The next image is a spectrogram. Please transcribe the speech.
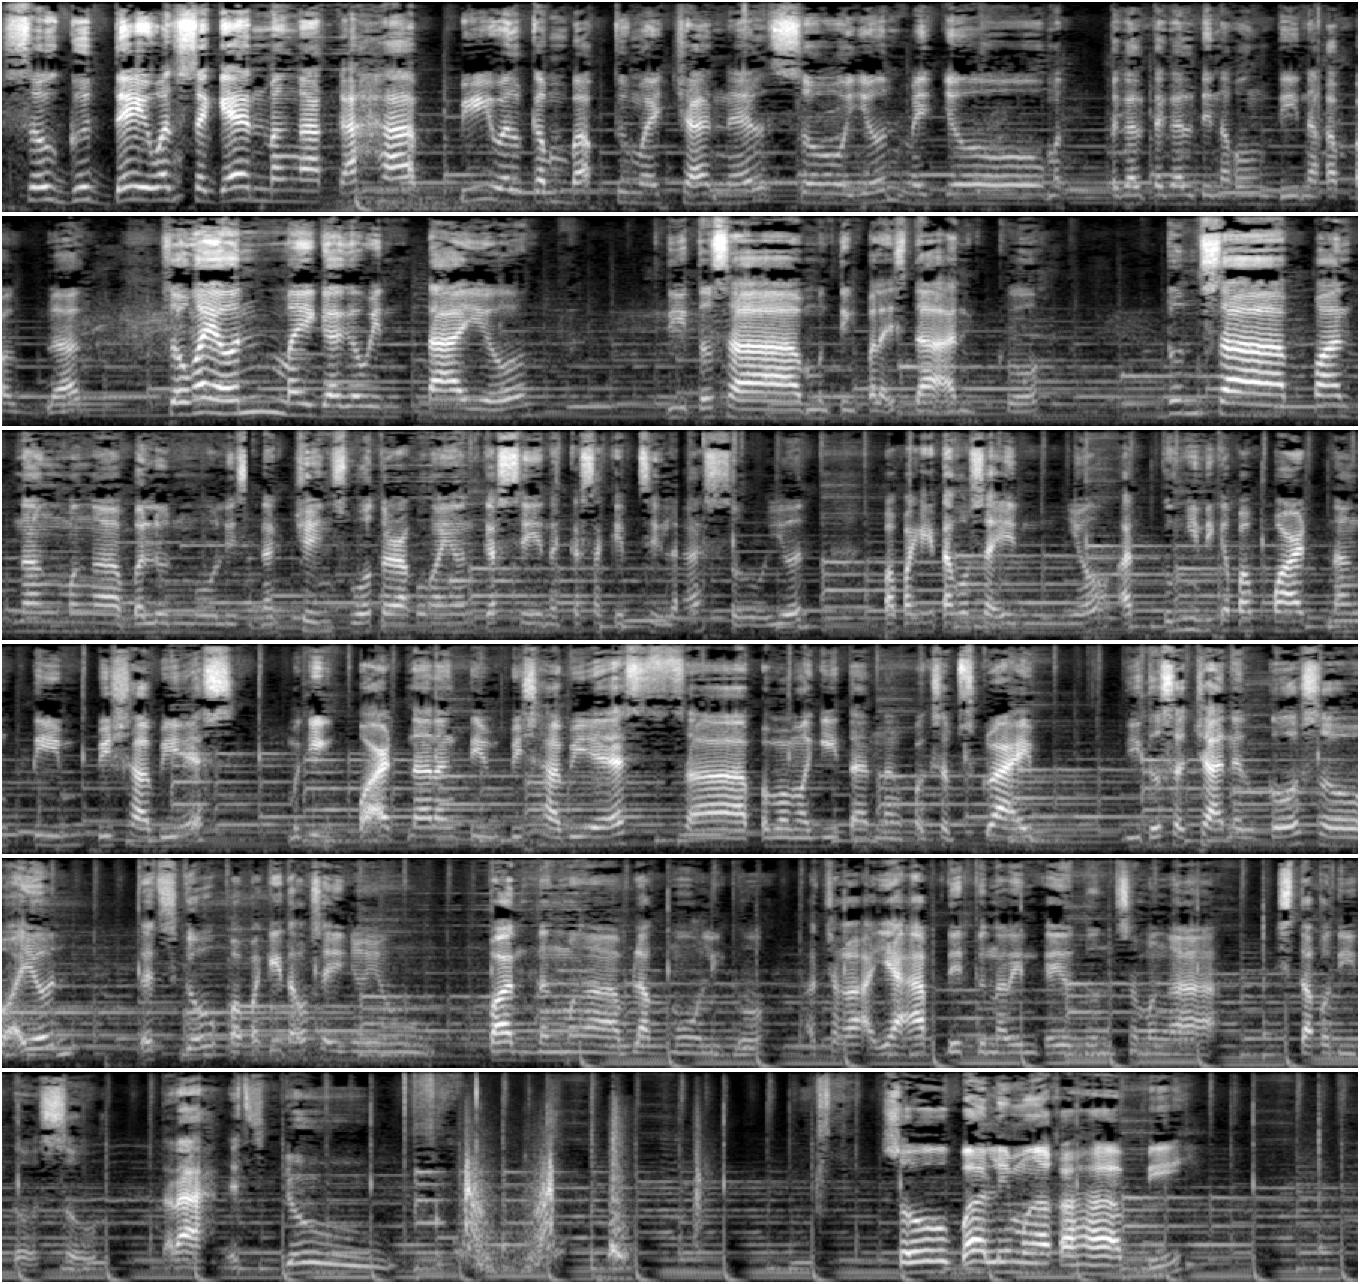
So good day once again mga ka-happy. Welcome back to my channel. So yun, medyo matagal-tagal din akong di nakapag-vlog. So ngayon, may gagawin tayo dito sa munting palaisdaan ko. Dun sa pond ng mga balloon mulis, nag-change water ako ngayon kasi nagkasakit sila. So yun, papakita ko sa inyo. At kung hindi ka pa part ng Team Fish Hobbyist, maging part na ng Team Fish Hobby S sa pamamagitan ng pag-subscribe dito sa channel ko. So, ayun, let's go. Papakita ko sa inyo yung fund ng mga black molly ko. At saka, i-update ko na rin kayo dun sa mga ista ko dito. So, tara, let's go! So, bali mga kahabi,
